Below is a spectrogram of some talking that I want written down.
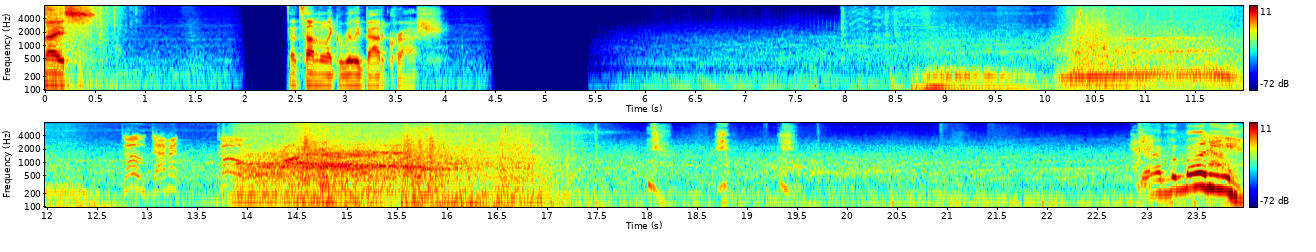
Nice. That sounded like a really bad crash. Go, damn it! Go! Grab the money.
